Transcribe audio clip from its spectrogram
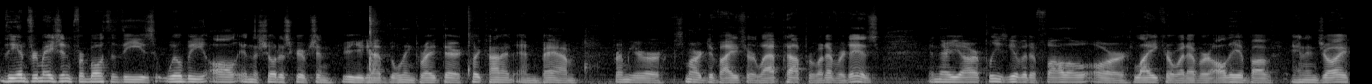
The information for both of these will be all in the show description. Here you have the link right there. Click on it, and bam, from your smart device or laptop or whatever it is. And there you are. Please give it a follow or like or whatever, all the above, and enjoy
